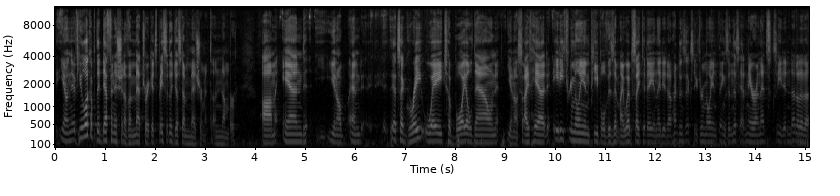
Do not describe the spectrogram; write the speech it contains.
you know, if you look up the definition of a metric, it's basically just a measurement, a number. Um, and, you know, and it's a great way to boil down, you know, so I've had 83 million people visit my website today and they did 163 million things and this had an error and that succeeded and da da da. da.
